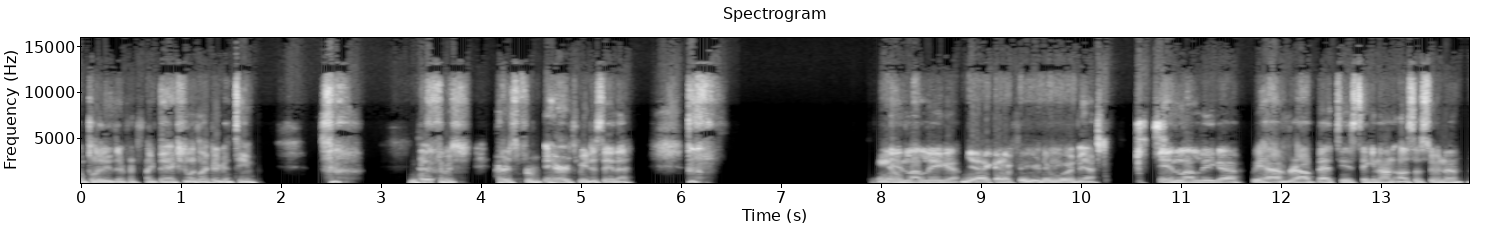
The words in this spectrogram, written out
completely different. Like they actually look like a good team. which hurts for it hurts me to say that. In La Liga, yeah, I kind of figured it would. yeah. In La Liga, we have Real Betis taking on Osasuna,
